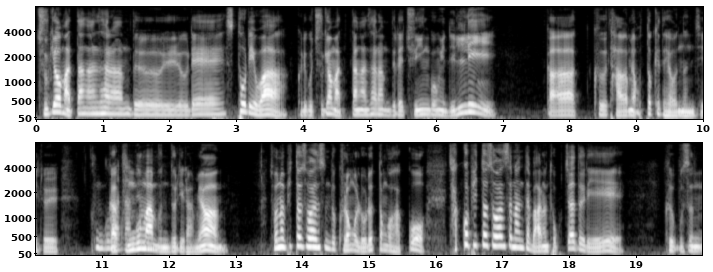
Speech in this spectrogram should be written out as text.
죽여 마땅한 사람들의 스토리와 그리고 죽여 마땅한 사람들의 주인공이 릴리가 그 다음에 어떻게 되었는지를 궁금하다. 그러니까 궁금한 분들이라면 저는 피터 스완슨도 그런 걸 노렸던 것 같고 자꾸 피터 스완슨한테 많은 독자들이 그 무슨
